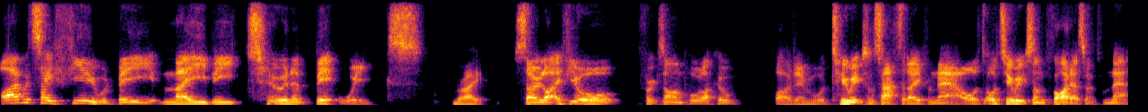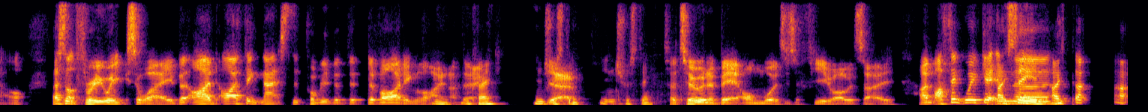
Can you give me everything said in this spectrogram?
I would say few would be maybe two and a bit weeks. Right. So, like, if you're, for example, like a, well, I don't know, two weeks on Saturday from now, or, or two weeks on Friday or something from now, that's not three weeks away. But I, I think that's the probably the, the dividing line. I Mm, think. okay. Interesting. Interesting. So two and a bit onwards is a few, I would say. Um, I think we're getting. I say, uh, I, I,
